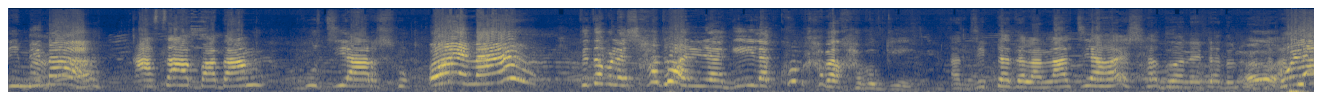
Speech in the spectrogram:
ডিমা। কাঁচা বাদাম কুচি আর ওই মা! তুই তো বলে সাধু হারি না গিয়ে কোন খাবার খাব গিয়ে আর জিপটা দিলাম লালচিয়া হয় সাধুয়ান এটা ওইলা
